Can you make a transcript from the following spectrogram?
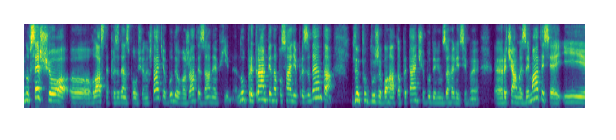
Ну, все що власне президент Сполучених Штатів буде вважати за необхідне. Ну при Трампі на посаді президента ну, тут дуже багато питань, чи буде він взагалі цими речами займатися, і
